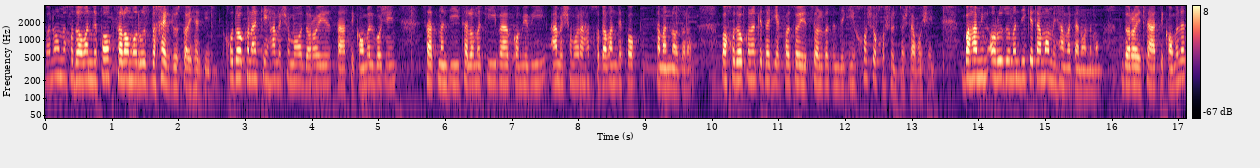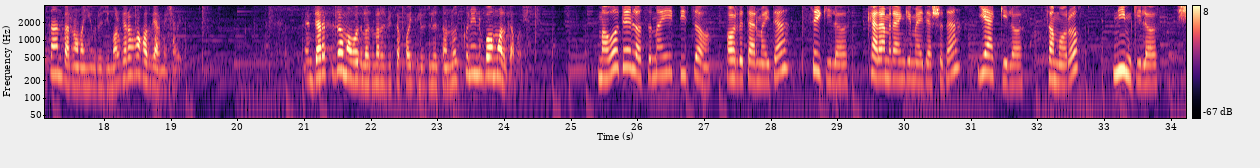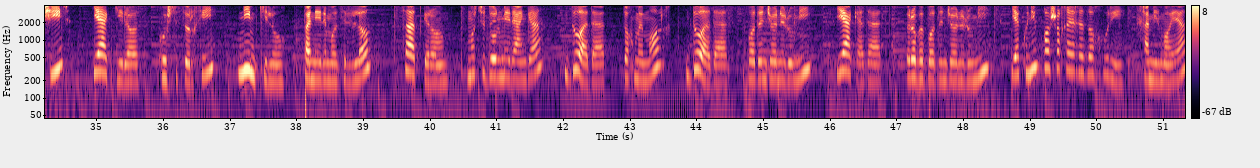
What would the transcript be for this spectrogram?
به نام خداوند پاک سلام و روز بخیر دوستای عزیز. خدا کنه که همه شما دارای صحت کامل باشین صحتمندی سلامتی و کامیابی همه شما را از خداوند پاک تمنا دارم. و خدا کنه که در یک فضای سال و زندگی خوش و خوشنود داشته باشین. با همین آرزومندی که تمام هموطنان ما دارای صحت کامل هستند برنامه امروزی مالگرا آغازگر می شوید در ابتدا مواد لازمه را روی صفحه تلویزیونتان نوت کنین با مالگه باشین. مواد لازمه پیتزا آرد در میده 3 گیلاس. کرم رنگ میده شده یک گیلاس سمارق نیم گیلاس شیر یک گیلاس گوشت سرخی نیم کیلو پنیر موزریلا 100 گرم مرچ دلمه رنگه دو عدد تخم مرغ دو عدد بادنجان رومی یک عدد رب بادنجان رومی یک و نیم قاشق غذاخوری خمیر مایه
